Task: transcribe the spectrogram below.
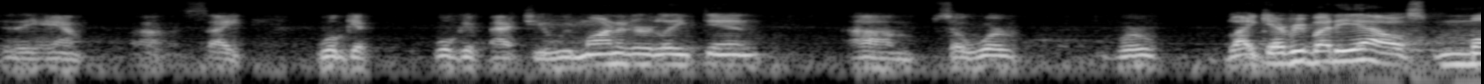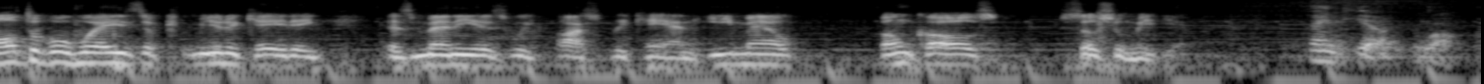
to the AMP uh, site. We'll get we'll get back to you. We monitor LinkedIn, um, so we're we're like everybody else, multiple ways of communicating, as many as we possibly can email, phone calls, social media. Thank you. You're welcome.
